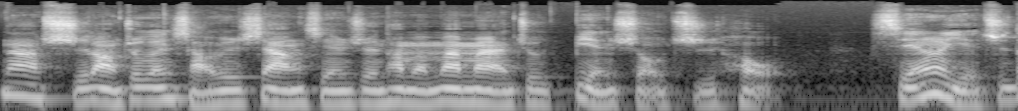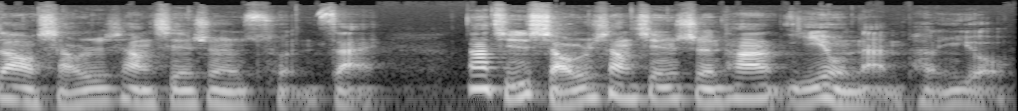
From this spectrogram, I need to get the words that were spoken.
那石朗就跟小日向先生他们慢慢的就变熟之后。贤儿也知道小日向先生的存在。那其实小日向先生他也有男朋友，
